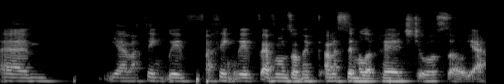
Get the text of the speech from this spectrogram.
um, yeah, I think we've I think we've everyone's on the on a similar page to us. So yeah.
